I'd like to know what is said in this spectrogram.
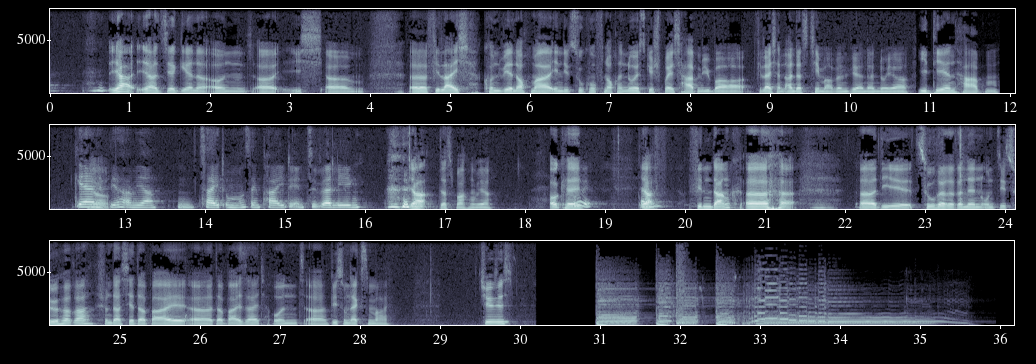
Ja, ja, sehr gerne. Und äh, ich, ähm, äh, vielleicht können wir nochmal in die Zukunft noch ein neues Gespräch haben über vielleicht ein anderes Thema, wenn wir eine neue Ideen haben. Gerne, ja. wir haben ja Zeit, um uns ein paar Ideen zu überlegen. ja, das machen wir. Okay. Cool. Ja, vielen Dank. Äh, äh, die Zuhörerinnen und die Zuhörer, schön, dass ihr dabei, äh, dabei seid und äh, bis zum nächsten Mal. Tschüss.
